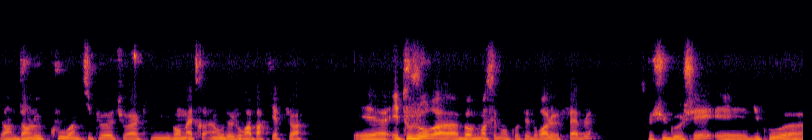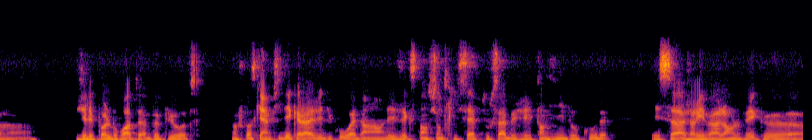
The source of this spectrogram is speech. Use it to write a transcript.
dans, dans, le cou un petit peu, tu vois, qui vont mettre un ou deux jours à partir, tu vois. Et, euh, et toujours, euh, bon, moi c'est mon côté droit le faible, parce que je suis gaucher, et du coup, euh, j'ai l'épaule droite un peu plus haute. Donc je pense qu'il y a un petit décalage, et du coup, ouais, dans les extensions triceps, tout ça, ben, j'ai tendinite au coude, et ça, j'arrive à l'enlever que,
